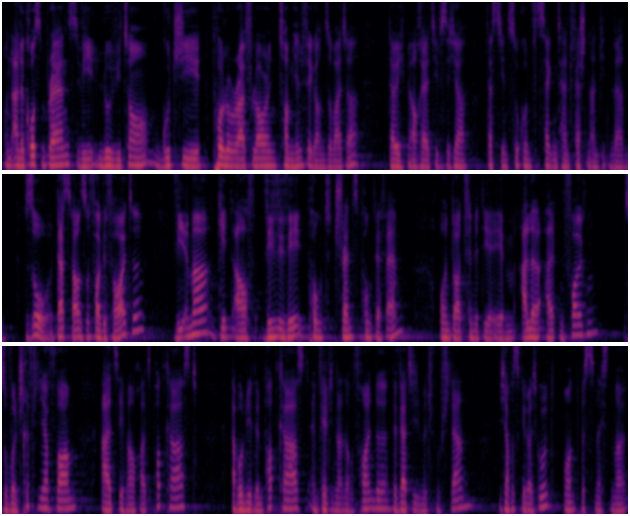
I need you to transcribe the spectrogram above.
Und alle großen Brands wie Louis Vuitton, Gucci, Polo Ralph Lauren, Tommy Hilfiger und so weiter, da bin ich mir auch relativ sicher, dass die in Zukunft Secondhand-Fashion anbieten werden. So, das war unsere Folge für heute. Wie immer, geht auf www.trends.fm und dort findet ihr eben alle alten Folgen, sowohl in schriftlicher Form als eben auch als Podcast. Abonniert den Podcast, empfehlt ihn an eure Freunde, bewertet ihn mit 5 Sternen. Ich hoffe, es geht euch gut und bis zum nächsten Mal.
